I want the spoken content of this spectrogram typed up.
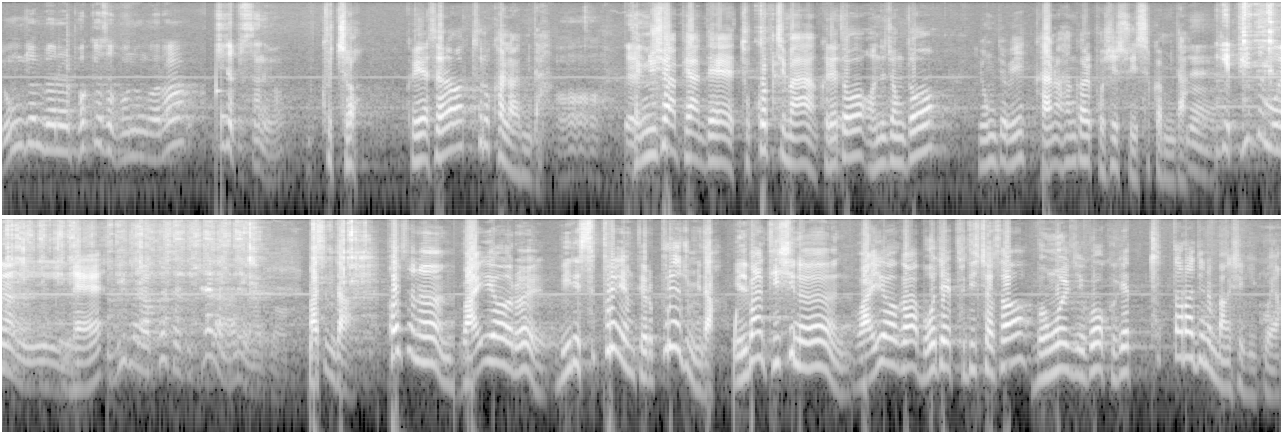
용접면을 벗겨서 보는 거랑 진짜 비슷하네요. 그쵸. 그래서 트루칼라입니다. 어. 네. 160A인데 두껍지만 그래도 어느 정도 용접이 가능한 걸 보실 수 있을 겁니다. 네. 이게 비드 모양이 네. DC랑 펄스랑 좀 차이가 나네요, 맞죠? 맞습니다. 펄스는 와이어를 미리 스프레이 형태로 뿌려줍니다. 일반 DC는 와이어가 모재에 부딪혀서 몽우리지고 그게 툭 떨어지는 방식이고요.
